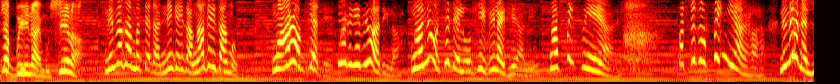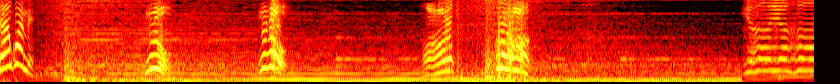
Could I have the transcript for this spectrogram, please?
ပြတ်ပေးနိုင်ဘူးရှင်းလားနင်ဘက်ကမပြတ်တာနင့်ကိစ္စငါကိစ္စမဟုတ်ဘူးငါတော့ပြတ်တယ်ငါတကယ်ပြောရသေးလားငါနင့်ကိုချစ်တယ်လို့အဖြေပေးလိုက်သေးရလေငါစိတ်ဆင်းရဲရတယ်မတော်တော်စိတ်ညစ်ရတာဟာနင်ကလည်းလမ်းခွဲမယ် နုနုနုဟာ Yeah, yeah, I'm missing more.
